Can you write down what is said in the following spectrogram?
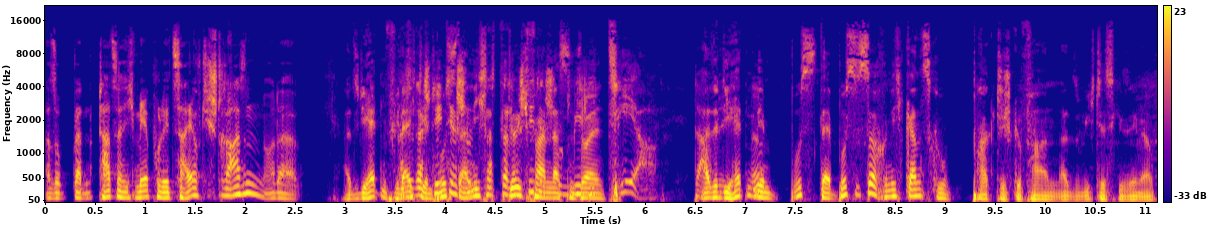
Also dann tatsächlich mehr Polizei auf die Straßen oder? Also die hätten vielleicht Also da den Bus ja da schon- nicht das- da durchfahren steht ja schon lassen sollen. Militär, Also die hätten ne? den Bus, der Bus ist doch nicht ganz gut praktisch gefahren, also wie ich das gesehen habe.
